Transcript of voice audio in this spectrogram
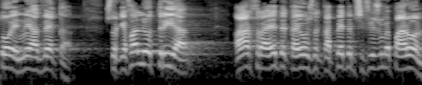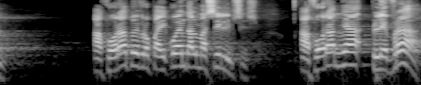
8, 9, 10. Στο κεφάλαιο 3, άρθρα 11 έως 15 ψηφίζουμε παρόν αφορά το Ευρωπαϊκό Ένταλμα Σύλληψης. Αφορά μια πλευρά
